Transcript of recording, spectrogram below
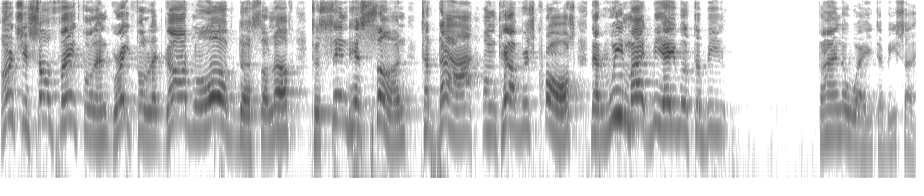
Aren't you so thankful and grateful that God loved us enough to send his son to die on Calvary's cross that we might be able to be find a way to be saved?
